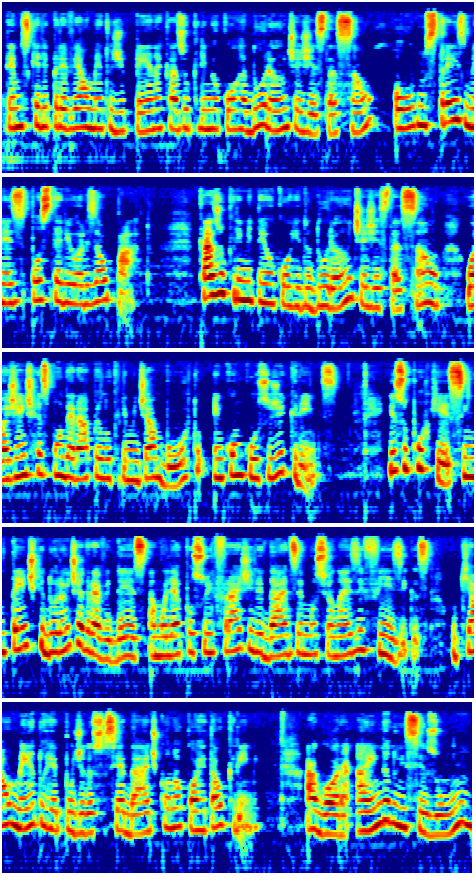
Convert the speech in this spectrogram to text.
temos que ele prevê aumento de pena caso o crime ocorra durante a gestação ou nos três meses posteriores ao parto. Caso o crime tenha ocorrido durante a gestação, o agente responderá pelo crime de aborto em concurso de crimes. Isso porque se entende que durante a gravidez a mulher possui fragilidades emocionais e físicas, o que aumenta o repúdio da sociedade quando ocorre tal crime. Agora, ainda no inciso 1,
